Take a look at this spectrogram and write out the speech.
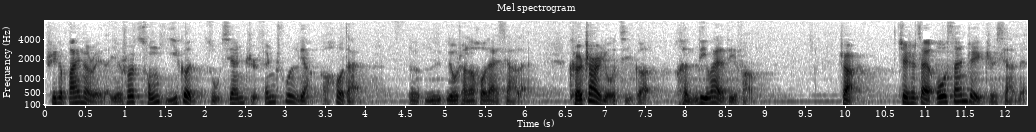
是一个 binary 的，也就是说从一个祖先只分出两个后代，呃流传的后代下来。可是这儿有几个。很例外的地方，这儿，这是在 O 三这一支下面，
